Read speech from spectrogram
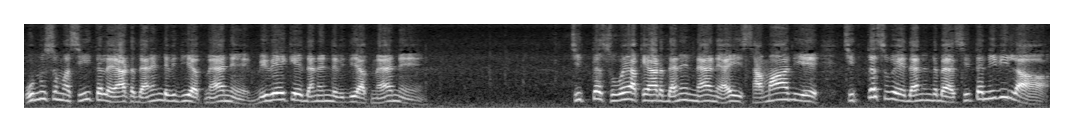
උණුසුම සීතල යාට දැනෙන්න විදියක් නෑනේ. විවේකයේ දැනෙන්න විදියක් නෑනේ. චිත්ත සුවයක් එයාට දැනෙන්නේ නැහනේ. ඇයි සමාධියේ චිත්ත සුවේ දැනෙන්න බෑ. සිත නිවිලා.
